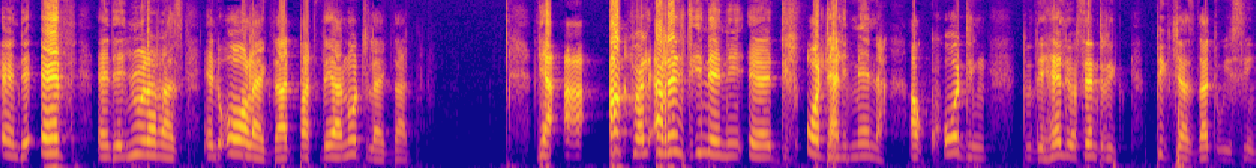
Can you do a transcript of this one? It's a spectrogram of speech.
and the earth and the uranus and all like that but they are not like that. They are actually arranged in any uh, disorderly manner according to the heliocentric pictures that we see.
